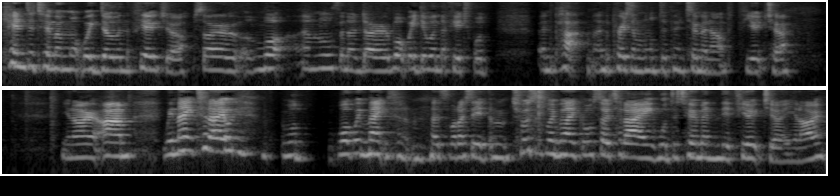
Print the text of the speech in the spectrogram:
can determine what we do in the future. So what I'm often to do, what we do in the future will, in the, in the present will determine our future. You know, um, we make today, we, well, what we make, that's what I said, the choices we make also today will determine the future, you know.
